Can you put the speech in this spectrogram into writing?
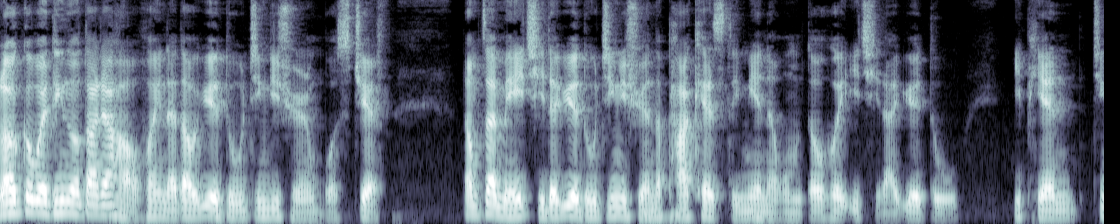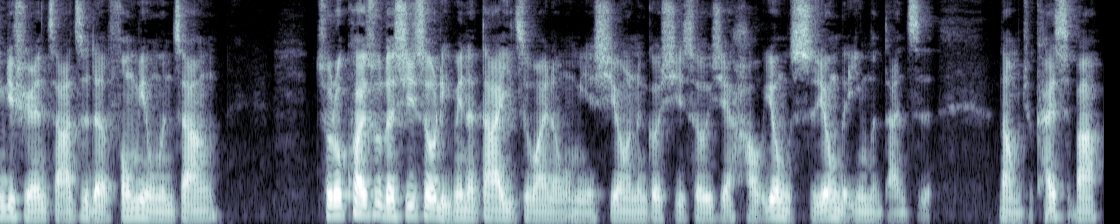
Hello，各位听众，大家好，欢迎来到阅读经济学人，我是 Jeff。那么在每一期的阅读经济学人的 Podcast 里面呢，我们都会一起来阅读一篇经济学人杂志的封面文章。除了快速的吸收里面的大意之外呢，我们也希望能够吸收一些好用、实用的英文单词。那我们就开始吧。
